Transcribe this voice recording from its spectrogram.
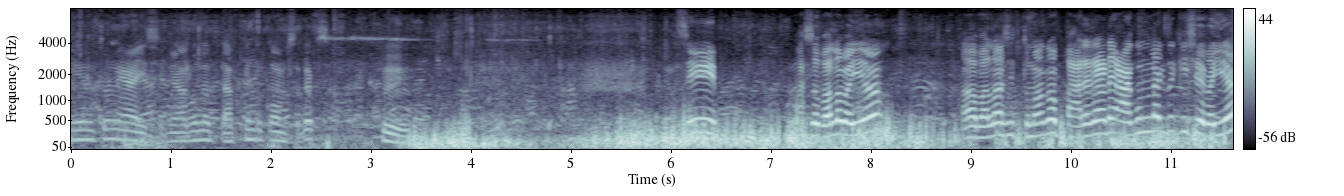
নিয়ন্ত্রণে আইছে আগুনের তাপ কিন্তু কমছে দেখছ? হুম। আসিফ আসো ভালো ভাইয়া। হ্যাঁ ভালো আছি। তোমাকে পাড়ের আড়ে আগুন লাগছে কিসে ভাইয়া?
